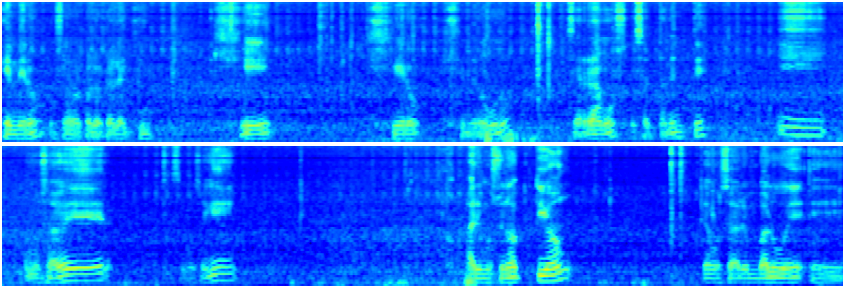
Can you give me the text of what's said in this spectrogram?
género. Sea, a colocarle aquí G, género, género 1. Cerramos exactamente. Y vamos a ver. ¿Qué hacemos aquí? Haremos una opción. Vamos a dar un value eh,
